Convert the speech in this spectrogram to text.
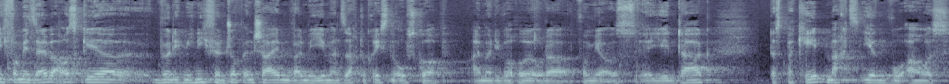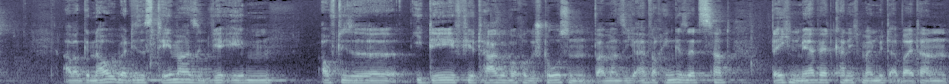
ich von mir selber ausgehe, würde ich mich nicht für einen Job entscheiden, weil mir jemand sagt, du kriegst einen Obstkorb einmal die Woche oder von mir aus äh, jeden Tag. Das Paket macht es irgendwo aus. Aber genau über dieses Thema sind wir eben auf diese Idee Vier-Tage-Woche gestoßen, weil man sich einfach hingesetzt hat, welchen Mehrwert kann ich meinen Mitarbeitern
